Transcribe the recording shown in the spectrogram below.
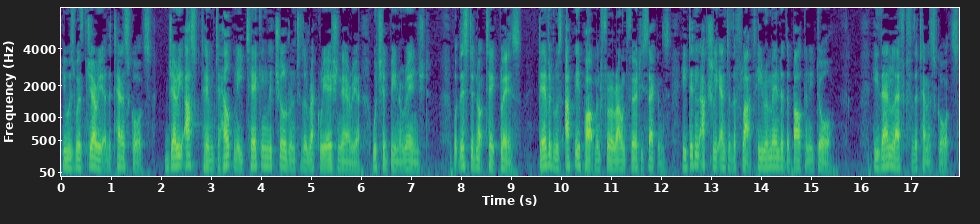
he was with Gerry at the tennis courts. Gerry asked him to help me taking the children to the recreation area, which had been arranged. But this did not take place. David was at the apartment for around 30 seconds. He didn't actually enter the flat. He remained at the balcony door. He then left for the tennis courts.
